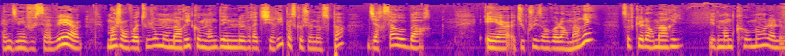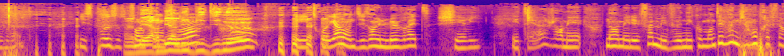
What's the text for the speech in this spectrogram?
Elle me dit, mais vous savez, moi j'envoie toujours mon mari commander une levrette chérie parce que je n'ose pas dire ça au bar. Et du coup, ils envoient leur mari. Sauf que leur mari, il demande comment la levrette? Il se pose un sur le air bien comptoir libidineux. et il te regarde en te disant une levrette, chérie. Et t'es là, genre, mais non, mais les femmes, mais venez commander votre bien, on préfère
